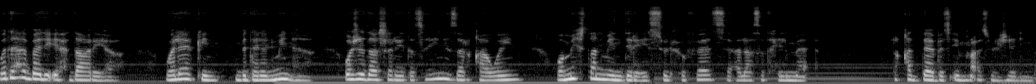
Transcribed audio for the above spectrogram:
وذهب لإحضارها ولكن بدلا منها. وجد شريطتين زرقاوين ومشطا من درع السلحفاة على سطح الماء لقد ذابت امرأة الجليد.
